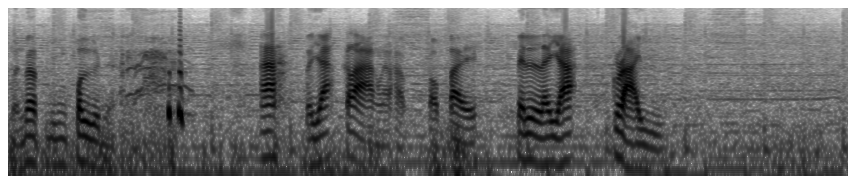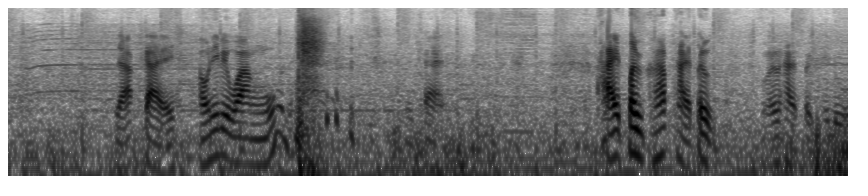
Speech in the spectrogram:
เหมือนแบบยิงปืนเนี่ยอะ ระยะกลางแล้วครับ ต่อไปเป็นระยะไกล ยักษ์ไก่ เอานี่ไปวางงูนไม่ใช่ถ่ายตึกครับ ถ่ายตึกไว้ถ่ายตึกให้ดู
